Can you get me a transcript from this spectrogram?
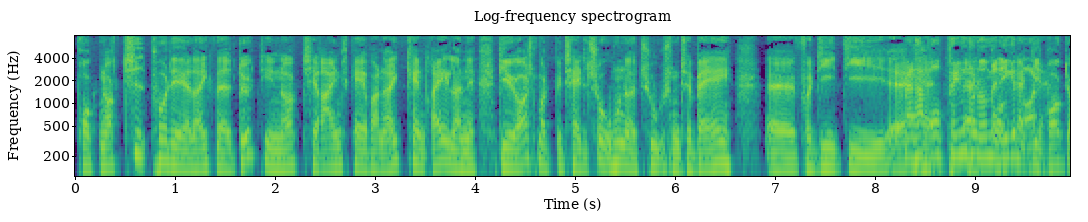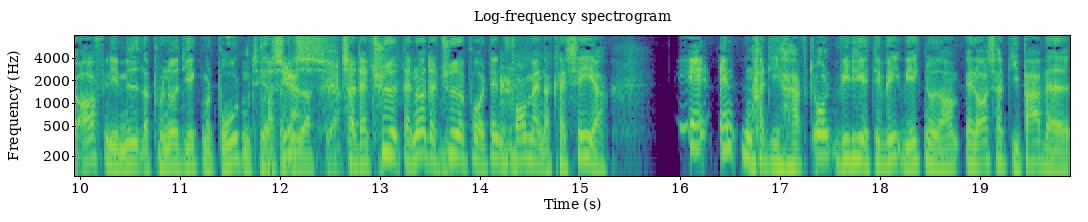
brugt nok tid på det, eller ikke været dygtige nok til regnskaberne, og ikke kendt reglerne. De har jo også måttet betale 200.000 tilbage, øh, fordi de... Øh, Man har brugt penge på noget, man ikke At måtte. de brugte offentlige midler på noget, de ikke måtte bruge dem til, så Præcis. videre. Ja. Så der, tyder, der er noget, der tyder på, at den formand og kasserer, en- enten har de haft ond vilje, det ved vi ikke noget om, eller også har de bare været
